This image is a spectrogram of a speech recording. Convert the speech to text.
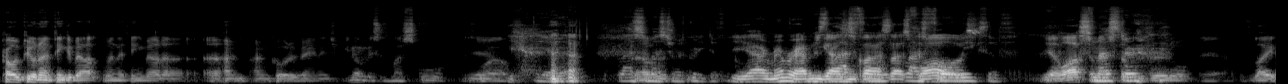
probably people don't think about when they think about a, a home home court advantage. You don't miss as much school as Yeah. well. Yeah, that last That semester was- was pretty difficult. Yeah, I remember having you guys in class four- last, last fall. Four It weeks of Yeah, last semester, was brutal. Yeah. Like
